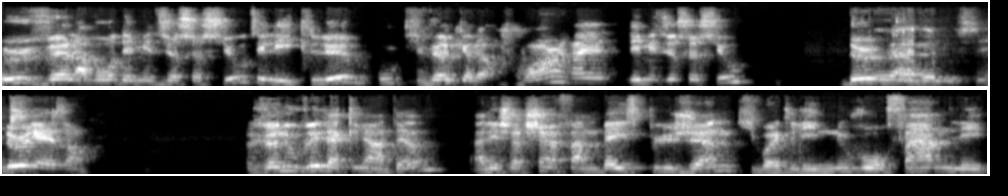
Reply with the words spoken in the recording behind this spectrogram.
eux, veulent avoir des médias sociaux, les clubs ou qui veulent que leurs joueurs aient des médias sociaux? Deux, deux raisons. Renouveler la clientèle, aller chercher un fanbase plus jeune qui va être les nouveaux fans, les,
